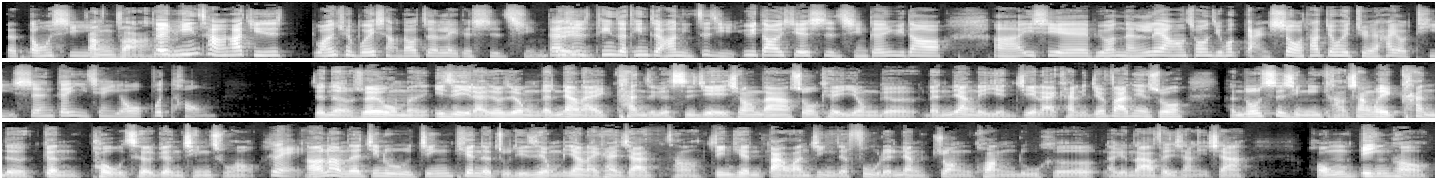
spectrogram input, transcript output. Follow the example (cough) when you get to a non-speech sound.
的东西方法。对，平常他其实。完全不会想到这类的事情，但是听着听着，然后你自己遇到一些事情，跟遇到啊一些比如能量冲击或感受，他就会觉得他有提升，跟以前有不同。真的，所以我们一直以来就是用能量来看这个世界，也希望大家说可以用个能量的眼界来看，你就发现说很多事情你好像会看得更透彻、更清楚哦。对，好，那我们在进入今天的主题之前，我们一样来看一下哦，今天大环境的负能量状况如何，来跟大家分享一下红兵哈。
